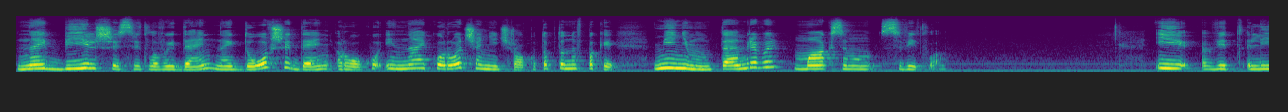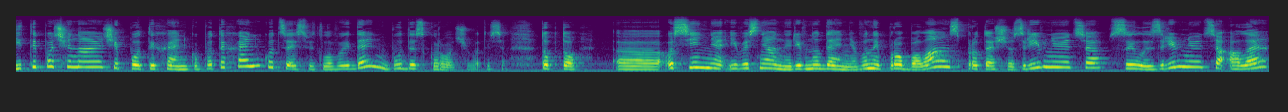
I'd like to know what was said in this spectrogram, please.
найбільший світловий день, найдовший день року і найкоротша ніч року. Тобто, навпаки, мінімум темряви, максимум світла. І від літи починаючи, потихеньку-потихеньку цей світловий день буде скорочуватися. Тобто е, осіння і весняне рівнодення вони про баланс, про те, що зрівнюються, сили зрівнюються, але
